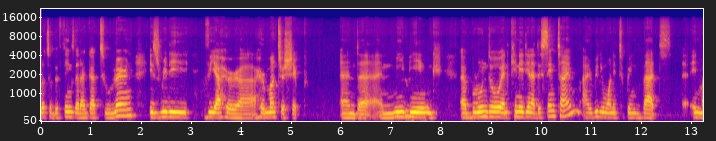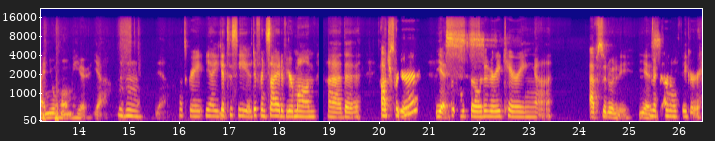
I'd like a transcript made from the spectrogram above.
lots of the things that I got to learn is really via her uh, her mentorship, and uh, and me mm-hmm. being a Burundo and Canadian at the same time. I really wanted to bring that in my new home here. Yeah. Mm-hmm. Yeah. That's great. Yeah, you get to see a different side of your mom, uh, the entrepreneur. Absolutely. Yes. So the very caring uh, Absolutely, yes. Maternal figure.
